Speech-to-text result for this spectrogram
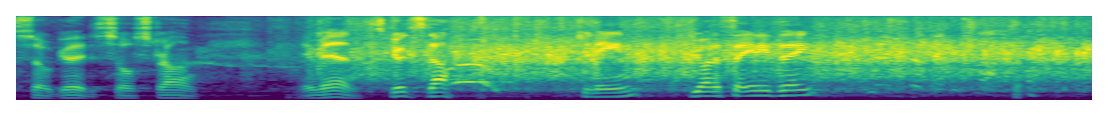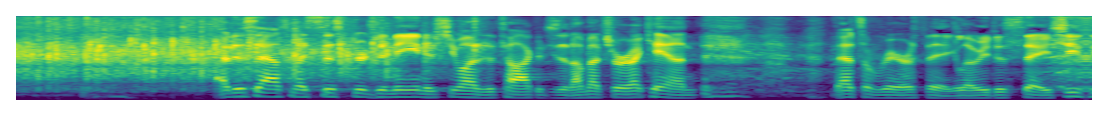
So good, so strong. Amen. It's good stuff. Janine, do you want to say anything? I just asked my sister Janine if she wanted to talk, and she said, I'm not sure I can. That's a rare thing, let me just say. She's,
